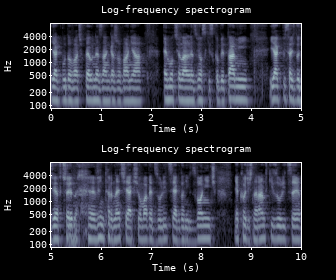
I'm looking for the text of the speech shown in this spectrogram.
jak budować pełne zaangażowania, emocjonalne związki z kobietami, jak pisać do dziewczyn w internecie, jak się umawiać z ulicy, jak do nich dzwonić, jak chodzić na randki z ulicy,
